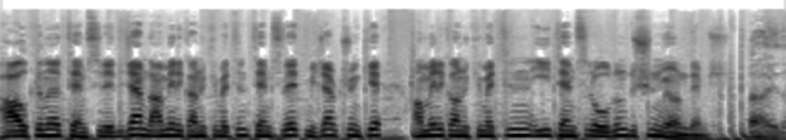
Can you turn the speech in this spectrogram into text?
halkını temsil edeceğim de Amerikan hükümetini temsil etmeyeceğim. Çünkü Amerikan hükümetinin iyi temsil olduğunu düşünmüyorum demiş. Hayda.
